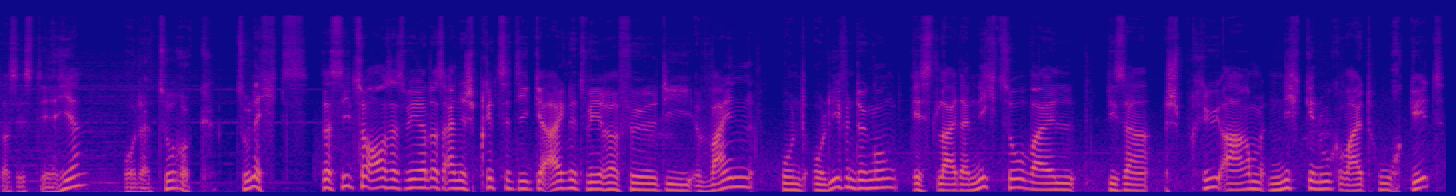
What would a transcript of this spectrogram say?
das ist der hier, oder zurück zu nichts. Das sieht so aus, als wäre das eine Spritze, die geeignet wäre für die Wein- und Olivendüngung. Ist leider nicht so, weil dieser Sprüharm nicht genug weit hoch geht.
